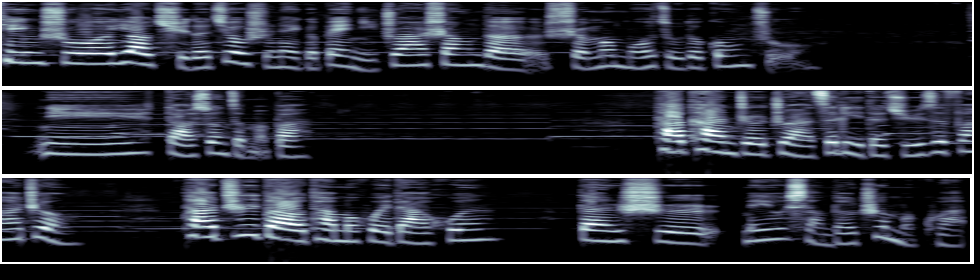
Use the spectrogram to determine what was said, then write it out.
听说要娶的就是那个被你抓伤的什么魔族的公主。你打算怎么办？”他看着爪子里的橘子发怔，他知道他们会大婚，但是没有想到这么快。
